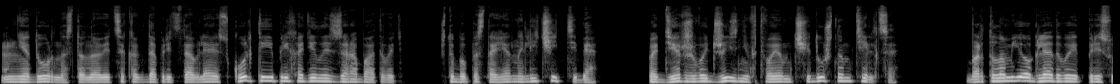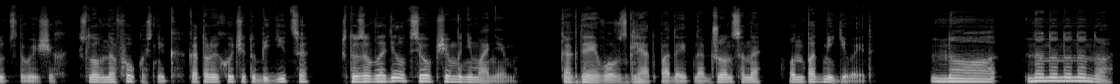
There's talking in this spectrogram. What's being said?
Мне дурно становится, когда представляю, сколько ей приходилось зарабатывать, чтобы постоянно лечить тебя, поддерживать жизнь в твоем тщедушном тельце. Бартоломью оглядывает присутствующих, словно фокусник, который хочет убедиться, что завладел всеобщим вниманием. Когда его взгляд падает на Джонсона, он подмигивает. «Но... но-но-но-но-но.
